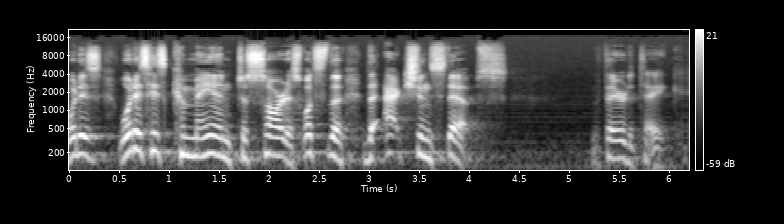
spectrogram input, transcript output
What is, what is his command to Sardis? What's the, the action steps that they're to take?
